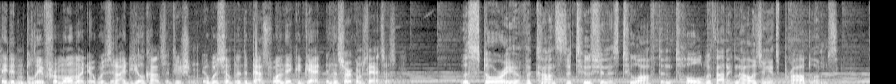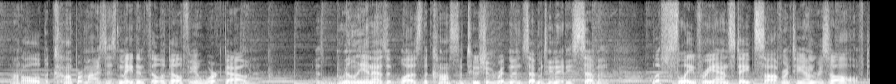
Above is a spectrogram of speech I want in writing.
They didn't believe for a moment it was an ideal constitution. It was simply the best one they could get in the circumstances. The story of the Constitution is too often told without acknowledging its problems. Not all of the compromises made in Philadelphia worked out. As brilliant as it was, the Constitution written in 1787 left slavery and state sovereignty unresolved.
